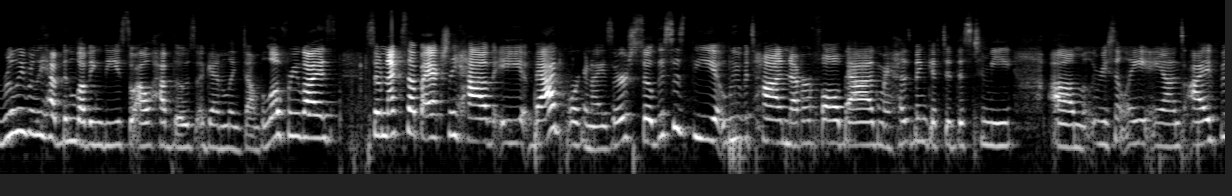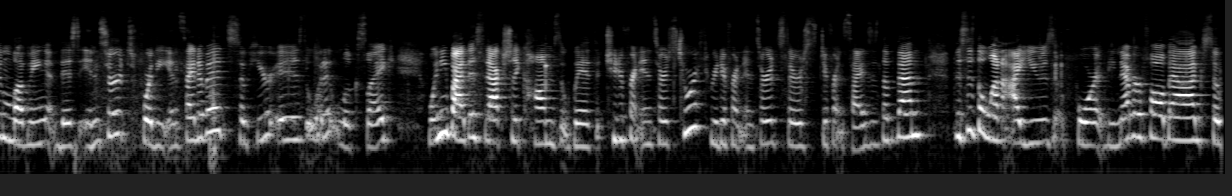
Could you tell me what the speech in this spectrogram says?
really, really have been loving these. So I'll have those again linked down below for you guys. So next up, I actually have a bag organizer. So this is the Louis Vuitton Neverfull bag. My husband gifted this to me um, recently, and I've been loving this insert for the inside of it. So here is what it looks like. When you buy this, it actually comes with two different inserts, two or three different inserts. There's different sizes of them. This is the one I use for the Neverfull bag. So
